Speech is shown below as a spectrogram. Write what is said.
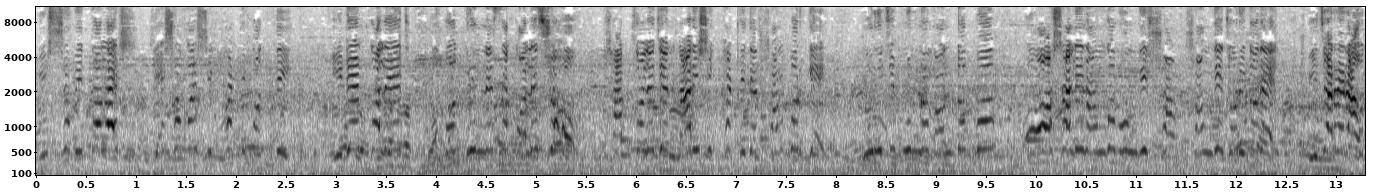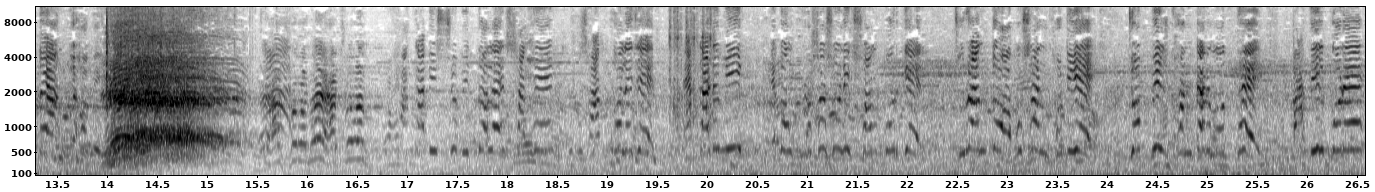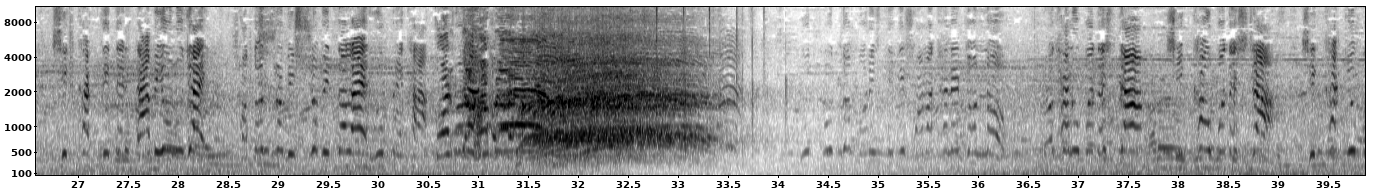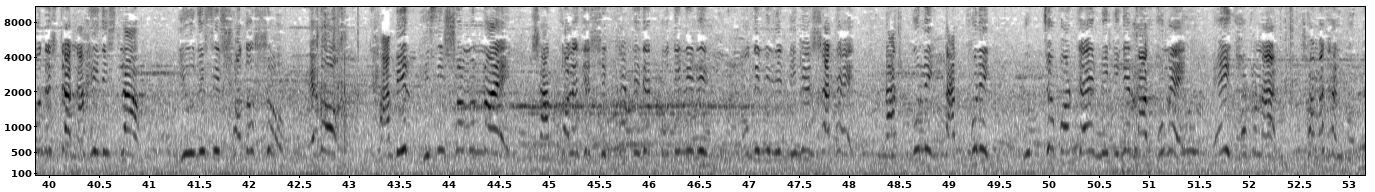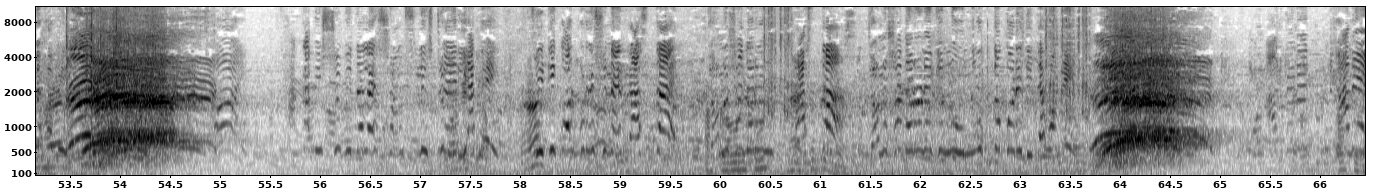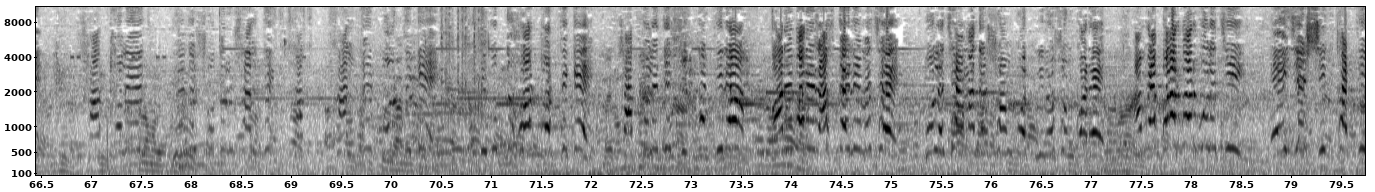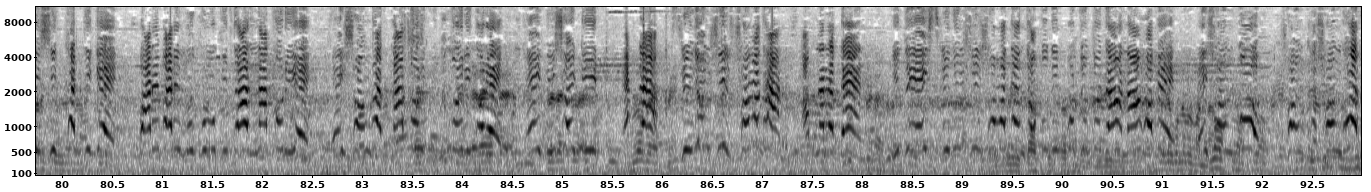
বিশ্ববিদ্যালয়ের যে সকল শিক্ষার্থী কর্তৃক ইডেন কলেজ ও বদরুন্নেসা কলেজ সহ সাত কলেজের নারী শিক্ষার্থীদের সম্পর্কে কুরুচিপূর্ণ মন্তব্য ও অশালীন অঙ্গভঙ্গির সঙ্গে জড়িতদের বিচারের আওতায় আনতে হবে। দাবি অনুযায়ী স্বতন্ত্র বিশ্ববিদ্যালয়ের রূপরেখা করতে হবে! উদ্বুদ্ধ পরিস্থিতি সমাধানের জন্য প্রধান উপদেষ্টা শিক্ষা উপদেষ্টা শিক্ষার্থী উপদেষ্টা নাহিদ ইসলাম ইউজিসির সদস্য এবং ঢাবির ভিসির সমন্বয়ে সাত কলেজের শিক্ষার্থীদের প্রতিনিধি প্রতিনিধি টিমের সাথে তাৎক্ষণিক তাৎক্ষণিক উচ্চ পর্যায়ের মিটিং এর মাধ্যমে এই ঘটনার সমাধান করতে হবে ছয়, ঢাকা বিশ্ববিদ্যালয়ের সংশ্লিষ্ট এরিয়াতে সিটি কর্পোরেশনের রাস্তায় জনসাধারণ রাস্তা জনসাধারণের জন্য উন্মুক্ত করে দিতে হবে। আপনারা জানেন, সাত সালে 2017 সাল থেকে পর থেকে অধিভুক্ত হওয়ার পর থেকে সাত কলেজের শিক্ষার্থীরা বারে বারে রাস্তায় নেমেছে বলেছে আমাদের সংকট নিরসন করে। আমরা বারবার বলেছি এই যে শিক্ষার্থী শিক্ষার্থীকে বারে বারে মুখোমুখি দাঁড় না করিয়ে এই সংঘাত না তৈ- তৈরি করে এই বিষয়টির একটা সৃজনশীল সমাধান আপনারা দেন। কিন্তু এই সৃজনশীল সমাধান যতদিন পর্যন্ত দেওয়া না হবে এই সংঘ- সংঘাত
